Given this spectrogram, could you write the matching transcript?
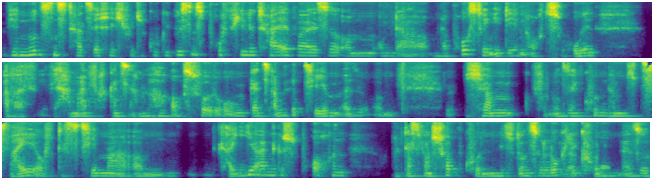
wir nutzen es tatsächlich für die Google Business Profile teilweise, um, um da, um da Posting-Ideen auch zu holen. Aber wir haben einfach ganz andere Herausforderungen, ganz andere Themen. Also ähm, ich habe von unseren Kunden haben mich zwei auf das Thema ähm, KI angesprochen. Und das waren Shop-Kunden, nicht unsere Local-Kunden. Also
